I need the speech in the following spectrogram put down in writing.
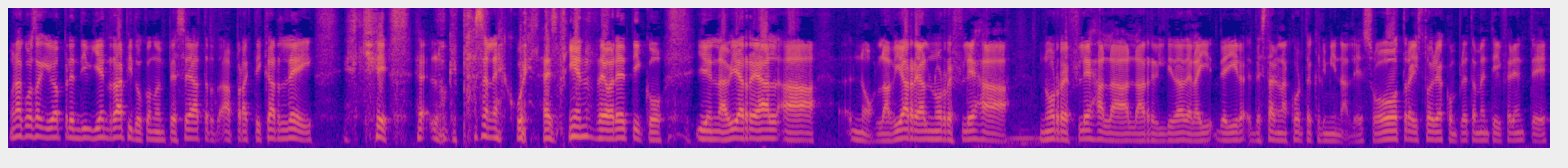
una cosa que yo aprendí bien rápido cuando empecé a, practicar ley, es que lo que pasa en la escuela es bien teórico y en la vía real, no, la vía real no refleja, no refleja la, la realidad de, la- de ir- de estar en la corte criminal. Es otra historia completamente diferente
